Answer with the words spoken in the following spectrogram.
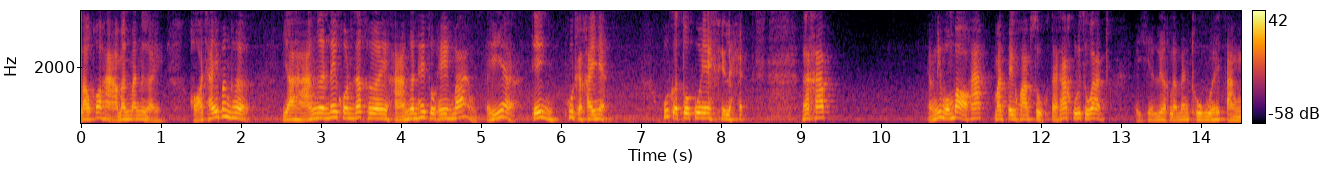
เราก็หามันมาเหนื่อย ขอใช้บ้างเถอะ อย่าหาเงินให้คนซะเคย หาเงินให้ตัวเองบ้างไอ้เหี้ยจริง พูดกับใครเนี่ย พูดกับตัวกูเองนี่แหละนะครับ อย่างที่ผมบอกฮะ มันเป็นความสุข แต่ถ้าคุณรู้สึกว่าไอ้เหี้ยเลือกแล้วแม่งทุกเว้ย ตังค์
